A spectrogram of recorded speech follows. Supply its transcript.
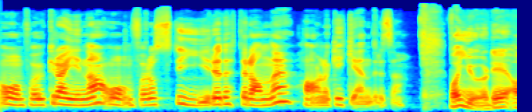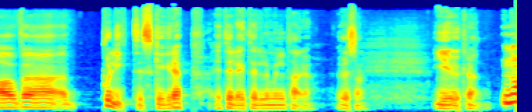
overfor Ukraina overfor å styre dette landet har nok ikke endret seg. Hva gjør de av politiske grep, i tillegg til militære, russerne? I Ukraina? Nå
